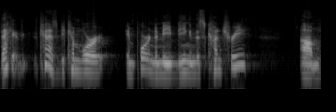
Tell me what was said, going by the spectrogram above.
that kind of has become more important to me being in this country. Um,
